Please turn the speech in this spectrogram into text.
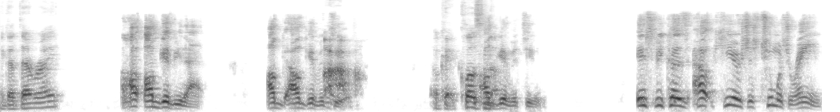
I got that right? I'll, I'll give you that. I'll I'll give it to you. Okay, close I'll enough. give it to you. It's because out here it's just too much rain.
